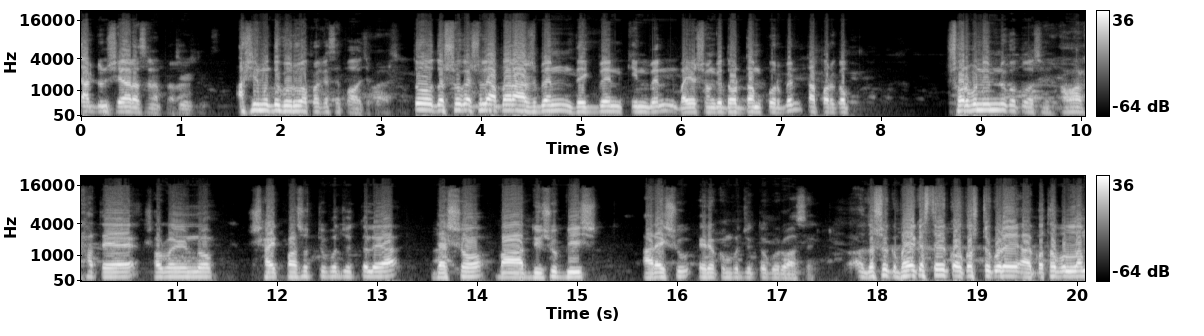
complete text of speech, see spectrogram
চারজন শেয়ার আছেন আপনারা। আশির মধ্যে গরু আপনার কাছে পাওয়া যাবে। তো দর্শক আসলে আপনারা আসবেন দেখবেন কিনবেন ভাইয়ের সঙ্গে দরদাম করবেন। তারপর সর্বনিম্ন কত আছে? আমার হাতে সর্বনিম্ন ষাট পঁয়ষট্টি পর্যন্ত লেয়া দেড়শো বা দুইশো বিশ আড়াইশো এরকম পর্যন্ত গরু আছে। দর্শক ভাইয়ের কাছ থেকে কষ্ট করে কথা বললাম।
